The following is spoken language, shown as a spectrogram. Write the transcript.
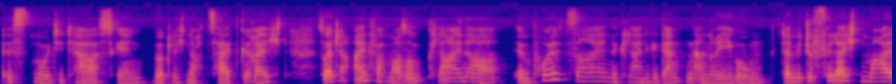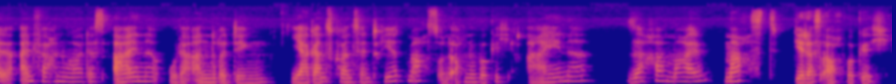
Ist Multitasking wirklich noch zeitgerecht? Sollte einfach mal so ein kleiner Impuls sein, eine kleine Gedankenanregung, damit du vielleicht mal einfach nur das eine oder andere Ding ja ganz konzentriert machst und auch nur wirklich eine Sache mal machst, dir das auch wirklich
